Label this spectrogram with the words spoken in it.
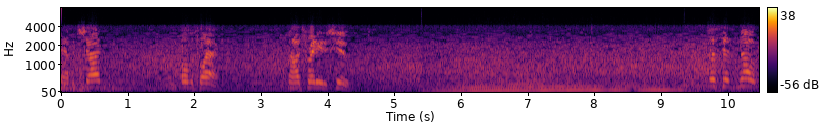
Snap it shut. And pull the black. Now it's ready to shoot. Just as note,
